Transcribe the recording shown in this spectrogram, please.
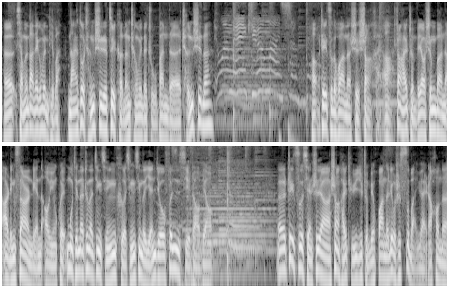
呃，想问大家一个问题吧，哪一座城市最可能成为的主办的城市呢？好，这次的话呢是上海啊，上海准备要申办的二零三二年的奥运会，目前呢正在进行可行性的研究分析招标。呃，这次显示啊，上海体育局准备花呢六十四万元，然后呢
